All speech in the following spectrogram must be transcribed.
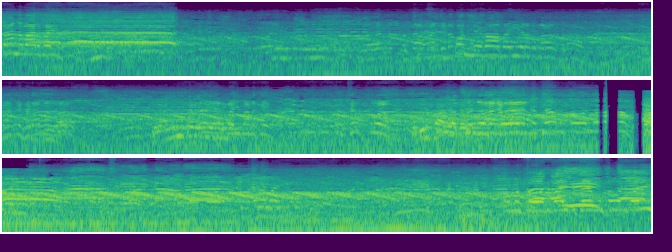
ਧੰਨਵਾਦ ਬਾਈ ਮਗਰ ਬੰਦਾ ਆਪਣਾ ਜਿਹੜਾ ਬੰਨੇਗਾ ਬਾਈ ਯਾਰ ਬਾਹਰ ਖੜਾ ਮੈਂ ਕਿ ਖੜਾ ਮਗਰ ਬਾਈ ਬਣ ਕੇ ਇੱਥੇ ਉੱਪਰ ਉਹ ਮਨਤੋਜ ਬਾਈ ਕਿੱਥੇ ਮਨਤੋਜ ਬਾਈ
